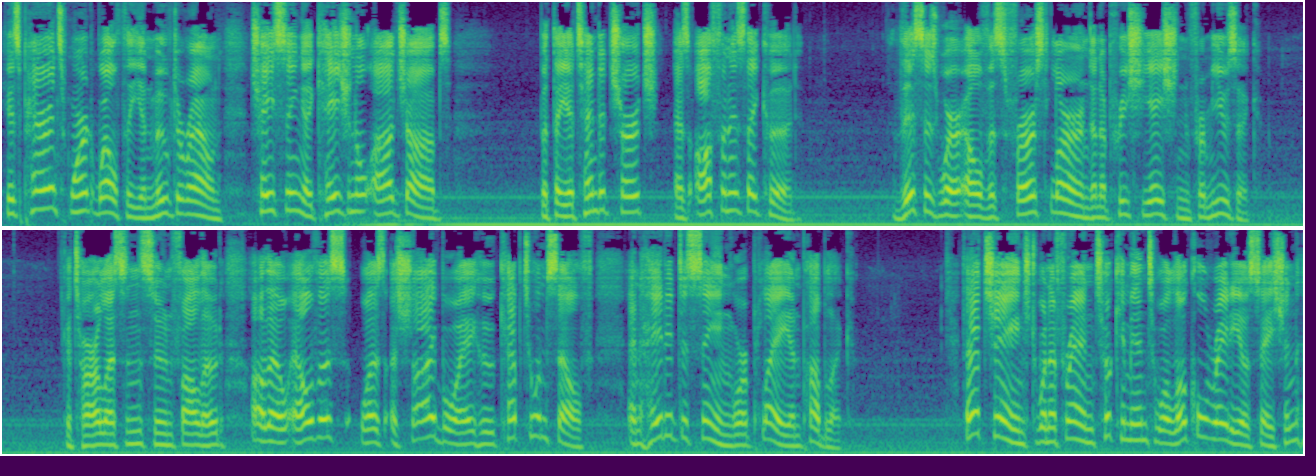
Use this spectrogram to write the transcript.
His parents weren't wealthy and moved around, chasing occasional odd jobs, but they attended church as often as they could. This is where Elvis first learned an appreciation for music. Guitar lessons soon followed, although Elvis was a shy boy who kept to himself and hated to sing or play in public. That changed when a friend took him into a local radio station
